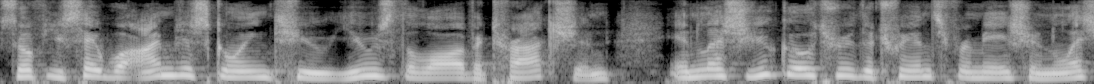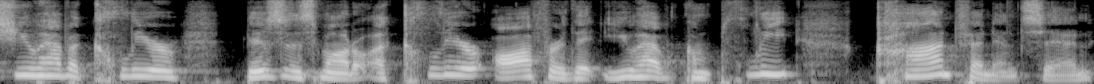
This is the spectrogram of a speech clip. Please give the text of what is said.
So if you say, well, I'm just going to use the law of attraction, unless you go through the transformation, unless you have a clear business model, a clear offer that you have complete confidence in,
